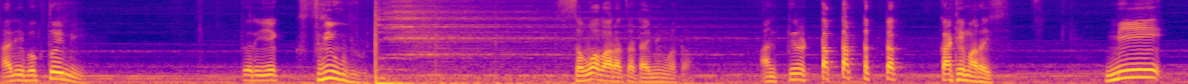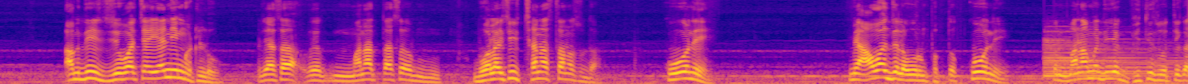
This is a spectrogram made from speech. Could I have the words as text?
खाली बघतोय मी. तर एक स्त्री उभी होती. सव्वा बाराचा टायमिंग होता. आणि तिनं टक टक टक टक काठी मारायची. मी अगदी जीवाच्या यांनी म्हटलो. म्हणजे असं मनात असं बोलायची इच्छा नसताना सुद्धा. कोण आहे? मी आवाज दिला वरून फक्त कोण आहे? पण मनामध्ये एक भीतीच होती का?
